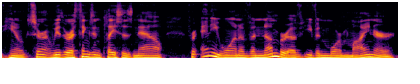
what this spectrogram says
You know, certainly there are things in places now for any one of a number of even more minor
